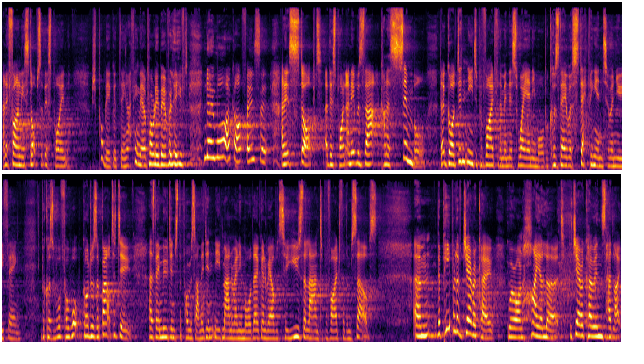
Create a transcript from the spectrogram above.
and it finally stops at this point, which is probably a good thing. I think they were probably a bit relieved. No more, I can't face it. And it stopped at this point, and it was that kind of symbol that God didn't need to provide for them in this way anymore because they were stepping into a new thing. Because for what God was about to do as they moved into the promised land, they didn't need manna anymore. They're going to be able to use the land to provide for themselves. Um, the people of Jericho were on high alert. The Jerichoans had like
